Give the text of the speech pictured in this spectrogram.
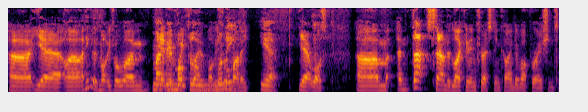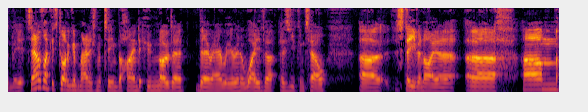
Uh, yeah, uh, I think it was Motley Fool. Um, Maybe end Motley Fool money. money. Yeah. Yeah, it was. Um, and that sounded like an interesting kind of operation to me. It sounds like it's got a good management team behind it who know their, their area in a way that, as you can tell, uh, Steve and I are, uh, um,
